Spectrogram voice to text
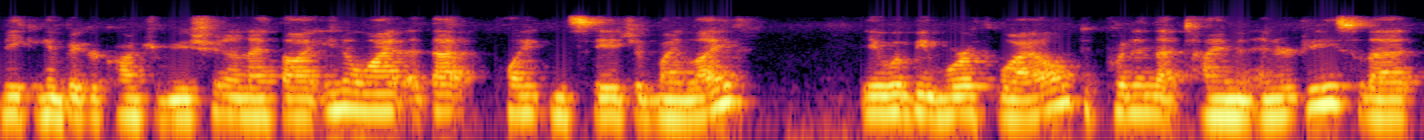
making a bigger contribution. And I thought, you know what, at that point and stage of my life, it would be worthwhile to put in that time and energy so that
